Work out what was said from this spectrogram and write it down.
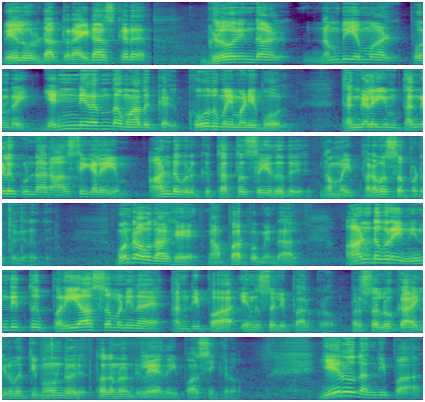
Vellore doctor Ida Scudder Clorindal Nambiammal போன்ற எண்ணிறந்த மாதுக்கள் கோதுமை மணி போல் தங்களையும் தங்களுக்குண்டான ஆஸ்திகளையும் ஆண்டவருக்கு தத்த செய்தது நம்மை பரவசப்படுத்துகிறது. மூன்றாவதாக நாம் பார்ப்போம் என்றால் ஆண்டவரை நிந்தித்து பரியாசம் பண்ணின அந்திப்பா என்று சொல்லி பார்க்கிறோம். பர்சலூக்கா இருபத்தி மூன்று பதினொன்றிலே அதை வாசிக்கிறோம். ஏரோது அந்திப்பா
